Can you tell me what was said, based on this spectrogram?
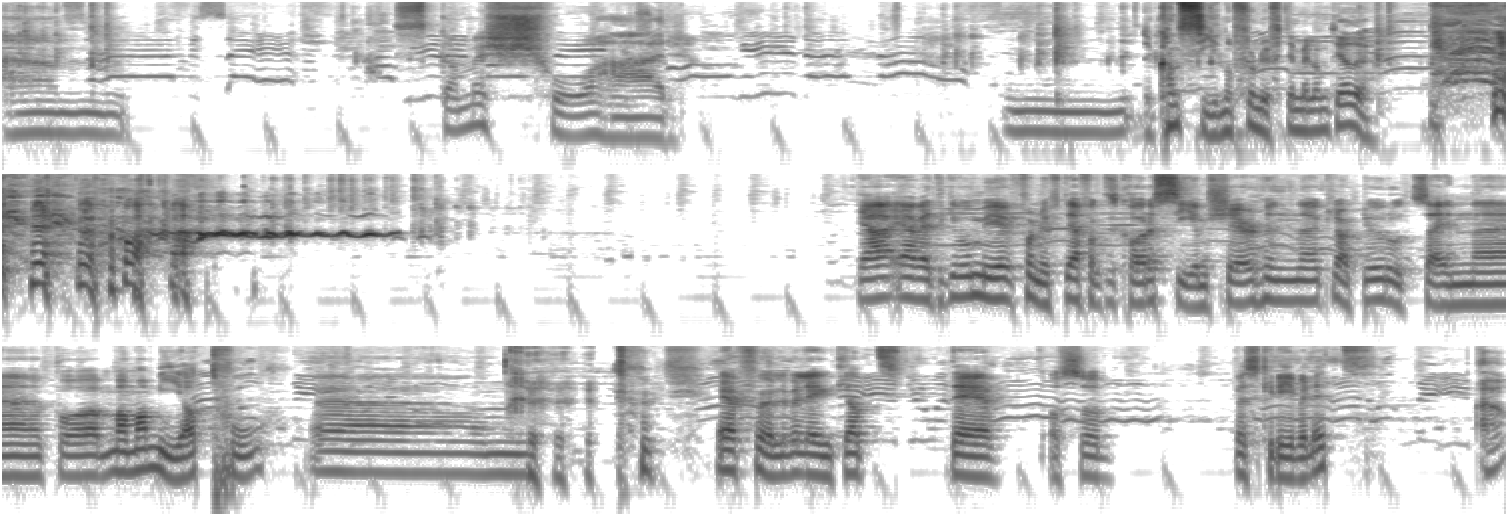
Um, skal vi se her mm, Du kan si noe fornuftig i mellomtida, du. Ja, jeg vet ikke hvor mye fornuftig jeg faktisk har å si om Cher. Hun eh, klarte jo å rote seg inn eh, på Mamma Mia 2. Eh, jeg føler vel egentlig at det også beskriver litt. Ja.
